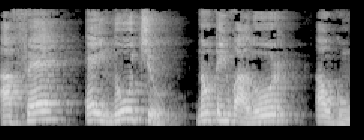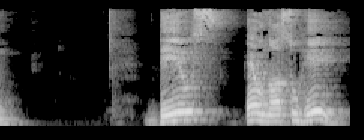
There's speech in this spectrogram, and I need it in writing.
a fé é inútil não tem valor algum. Deus é o nosso Rei.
